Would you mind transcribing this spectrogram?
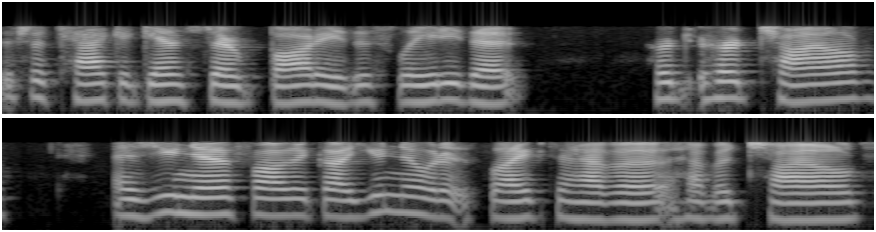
this attack against their body, this lady that her her child, as you know, Father God, you know what it's like to have a have a child.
